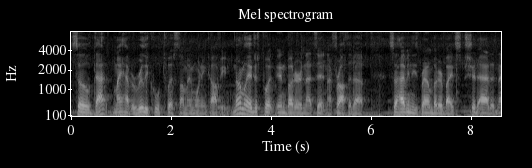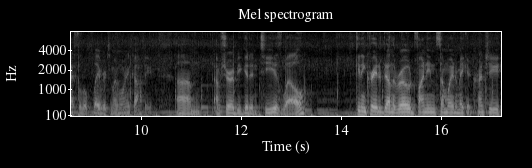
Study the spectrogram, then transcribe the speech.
So that might have a really cool twist on my morning coffee. Normally I just put in butter and that's it and I froth it up. So having these brown butter bites should add a nice little flavor to my morning coffee. Um, I'm sure it'd be good in tea as well. Getting creative down the road, finding some way to make it crunchy.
